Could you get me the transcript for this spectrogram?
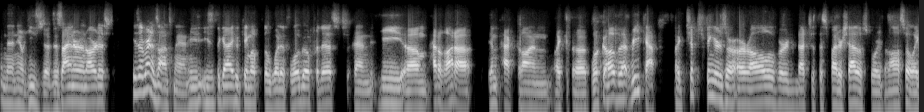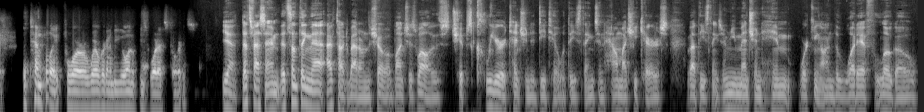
And then you know he's a designer and artist. He's a Renaissance man. He, he's the guy who came up with the what if logo for this, and he um, had a lot of impact on like the look of that recap. Like Chip's fingers are, are all over not just the Spider Shadow story, but also like the template for where we're going to be going with these what if stories. Yeah, that's fascinating. That's something that I've talked about on the show a bunch as well. Is Chip's clear attention to detail with these things and how much he cares about these things. And you mentioned him working on the What If logo,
